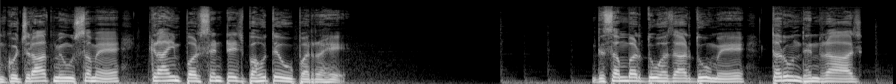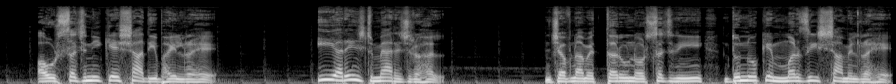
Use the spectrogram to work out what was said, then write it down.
गुजरात में उस समय क्राइम परसेंटेज बहुत ऊपर रहे। दिसंबर 2002 में तरुण धिनराज और सजनी के शादी भइल रहे। ई अरेंज्ड मैरिज रहल। जवना में तरुण और सजनी दोनों के मर्ज़ी शामिल रहे।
